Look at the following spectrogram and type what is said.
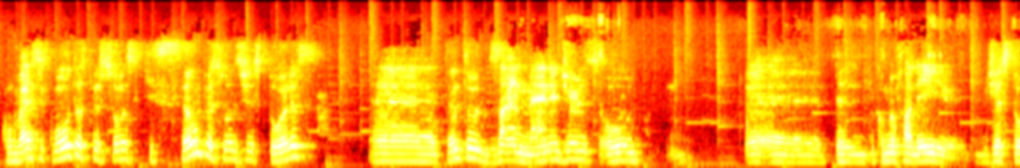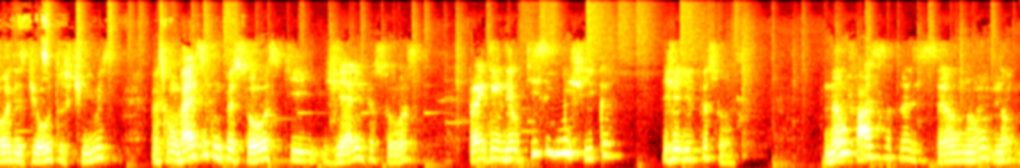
Converse com outras pessoas que são pessoas gestoras, é, tanto design managers ou, é, é como eu falei, gestores de outros times, mas converse com pessoas que gerem pessoas, para entender o que significa gerir pessoas. Não faça essa transição, não, não,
